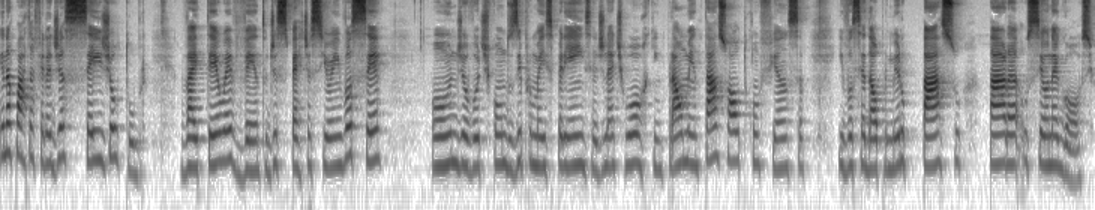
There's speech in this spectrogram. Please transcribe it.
E na quarta-feira, dia 6 de outubro, vai ter o evento Desperte a CEO em você, onde eu vou te conduzir para uma experiência de networking para aumentar a sua autoconfiança e você dar o primeiro passo para o seu negócio.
